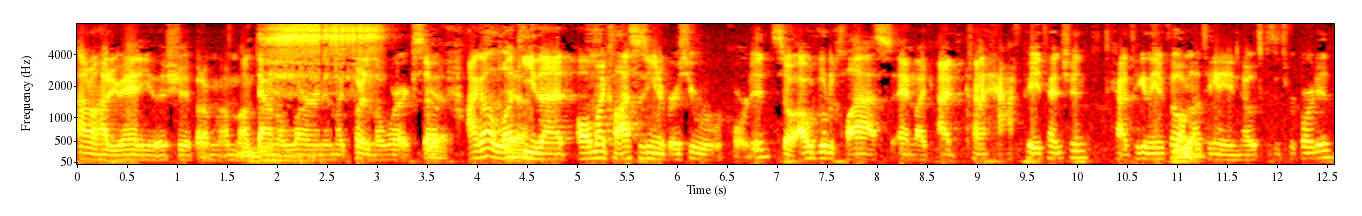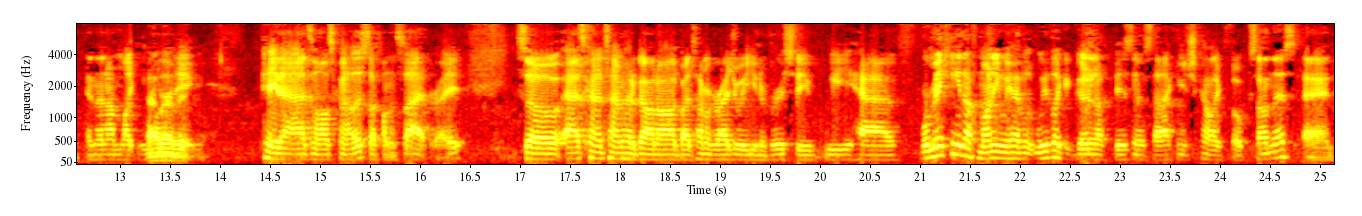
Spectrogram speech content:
"I don't know how to do any of this shit, but I'm I'm, I'm down to learn and like put in the work." So Yeah. I got lucky that all my classes in university were recorded. So I would go to class and like I'd kind of half pay attention, kind of taking the info. I'm not taking any notes because it's recorded, and then I'm like I love it. learning paid ads and all this kind of other stuff on the side, right? So as kind of time had gone on, by the time I graduate university, we have we're making enough money. We have we have like a good enough business that I can just kind of like focus on this. And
